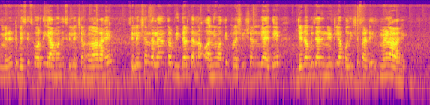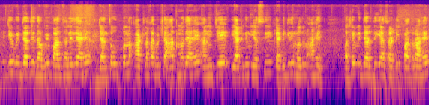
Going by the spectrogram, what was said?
मेरिट बेसिसवरती यामध्ये सिलेक्शन होणार आहे. सिलेक्शन झाल्यानंतर विद्यार्थ्यांना अनिवासी प्रशिक्षण जे आहे ते जे डब्ल्यू आणि नीट या परीक्षेसाठी मिळणार आहे. जे विद्यार्थी दहावी पास झालेले आहे ज्यांचं उत्पन्न आठ लाखापेक्षा आतमध्ये आहे आणि जे या ठिकाणी एस सी कॅटेगरीमधून आहेत असे विद्यार्थी यासाठी पात्र आहेत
